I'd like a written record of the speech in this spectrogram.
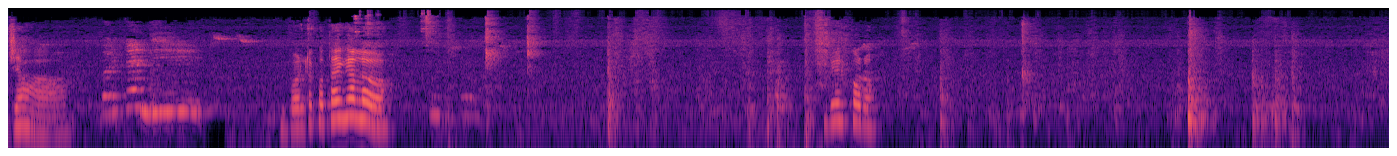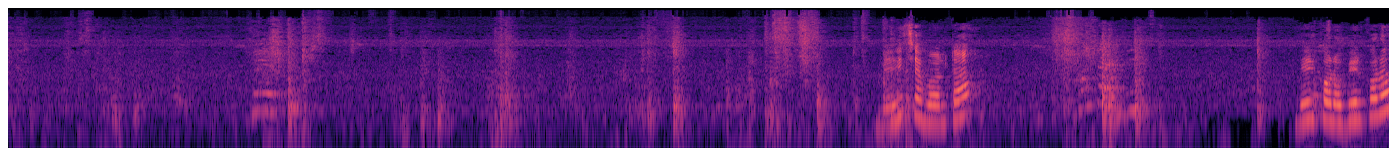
যা। বলটা কোথায় গেল? বের করো। বেরিয়েছে বলটা? বের করো বের করো।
